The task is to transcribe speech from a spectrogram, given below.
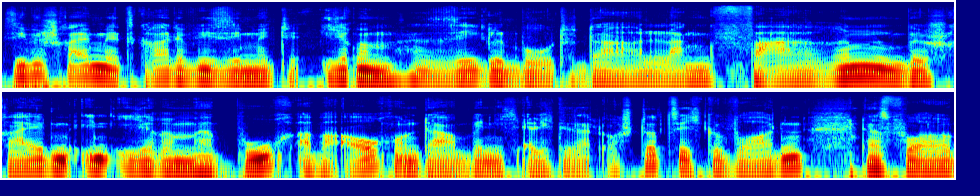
Sie beschreiben jetzt gerade, wie Sie mit Ihrem Segelboot da langfahren, beschreiben in Ihrem Buch aber auch, und da bin ich ehrlich gesagt auch stutzig geworden, dass vor,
